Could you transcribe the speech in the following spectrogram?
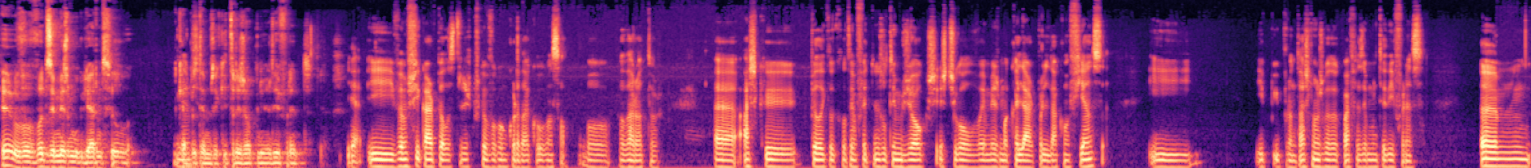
eu vou, vou, dizer mesmo o Guilherme Silva, que é para termos aqui três opiniões diferentes. Yeah, e vamos ficar pelas três porque eu vou concordar com o Gonçalo. Vou, vou dar ao Toro. Uh, acho que, pelo aquilo que ele tem feito nos últimos jogos, este gol vem mesmo a calhar para lhe dar confiança e, e, e pronto, acho que é um jogador que vai fazer muita diferença. Um,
